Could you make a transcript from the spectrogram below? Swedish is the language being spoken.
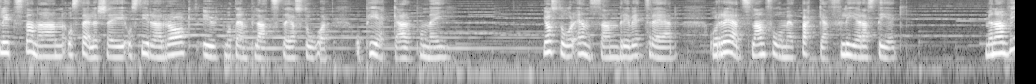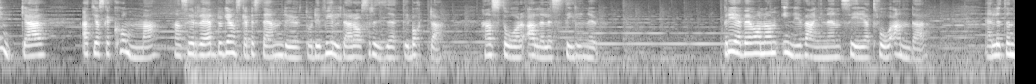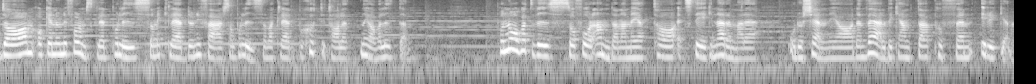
Plötsligt stannar han och ställer sig och stirrar rakt ut mot den plats där jag står och pekar på mig. Jag står ensam bredvid ett träd och rädslan får mig att backa flera steg. Men han vinkar att jag ska komma. Han ser rädd och ganska bestämd ut och det vilda raseriet är borta. Han står alldeles still nu. Bredvid honom inne i vagnen ser jag två andar. En liten dam och en uniformsklädd polis som är klädd ungefär som polisen var klädd på 70-talet när jag var liten. På något vis så får andarna mig att ta ett steg närmare och då känner jag den välbekanta puffen i ryggen.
